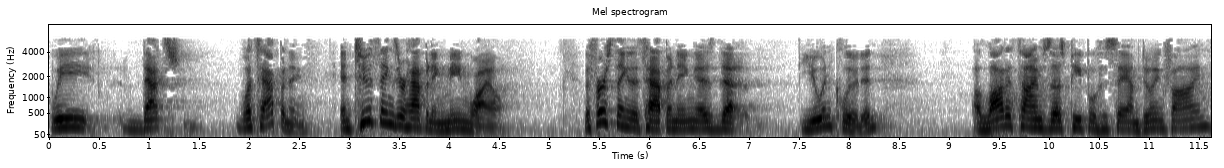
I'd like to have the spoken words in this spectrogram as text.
we, that's what's happening. And two things are happening meanwhile. The first thing that's happening is that you included, a lot of times those people who say, I'm doing fine,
